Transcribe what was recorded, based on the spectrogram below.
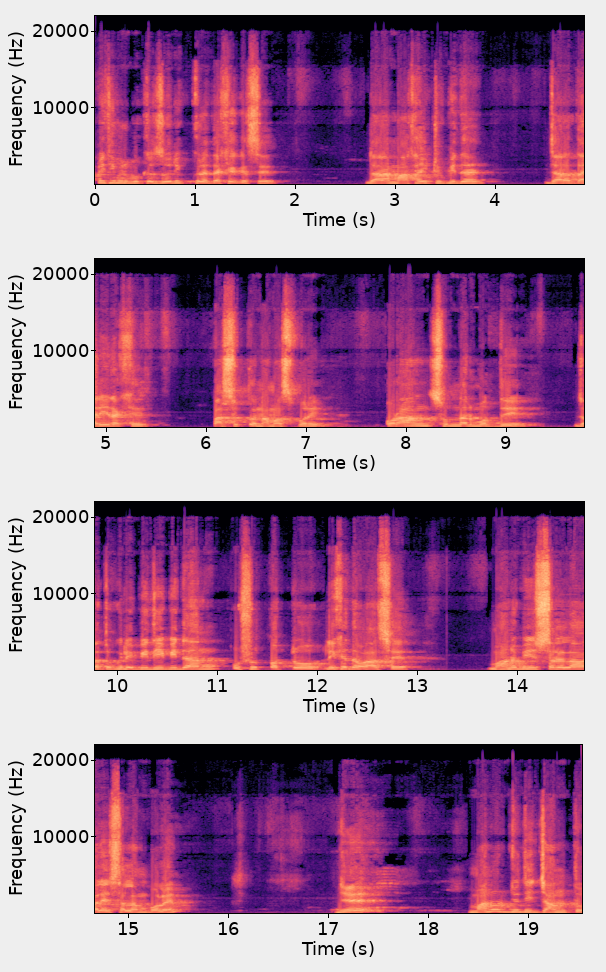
পৃথিবীর বুকে জরিপ করে দেখা গেছে, যারা মাথায় টুপি দেয়, যারা দাঁড়িয়ে রাখে পাঁচক্ত নামাজ পড়ে, কোরআন সন্ন্যার মধ্যে যতগুলি বিধি, বিধান, ওষুধপত্র লিখে দেওয়া আছে, মহানবী সাল্লাহ আলি সাল্লাম বলেন যে মানুষ যদি জানতো,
